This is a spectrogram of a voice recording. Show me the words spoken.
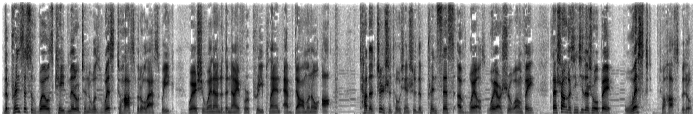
The Princess of Wales Kate Middleton was whisked to hospital last week, where she went under the knife for a pre-planned abdominal op. 她的正式头衔是 The Princess of Wales，威尔士王妃。在上个星期的时候被 whisked to hospital。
